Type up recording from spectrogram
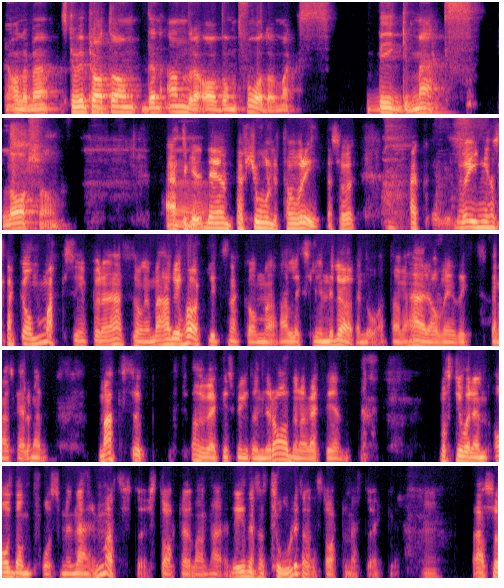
jag håller med. Ska vi prata om den andra av de två då? Max Big Max Larsson. Jag tycker det är en personlig favorit. Alltså, det var ingen som snackade om Max inför den här säsongen, men jag hade ju hört lite snack om Alex Lindelöf ändå. Att här har vi en riktigt spännande spelare. Men Max har verkligen smugit under raden och verkligen måste ju vara den av de två som är närmast startelvan här. Det är nästan troligt att han startar nästa vecka. Mm. Alltså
